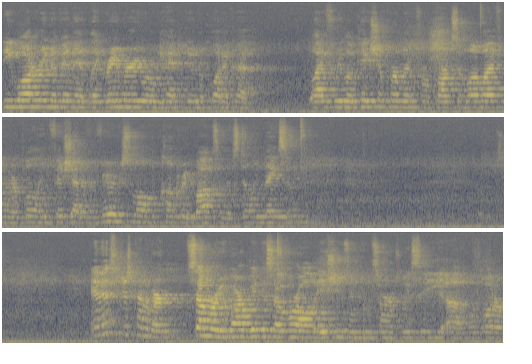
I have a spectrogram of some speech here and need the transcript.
dewatering event at Lake Granbury where we had to do an aquatic, uh, life relocation permit for Parks and Wildlife, and we were pulling fish out of a very small concrete box in the stilling basin. And this is just kind of our summary of our biggest overall issues and concerns we see uh, with water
